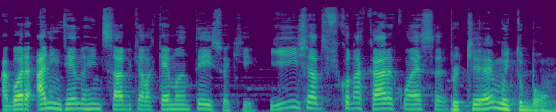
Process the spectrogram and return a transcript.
Agora, a Nintendo a gente sabe que ela quer manter isso aqui. E já ficou na cara com essa. Porque é muito bom.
